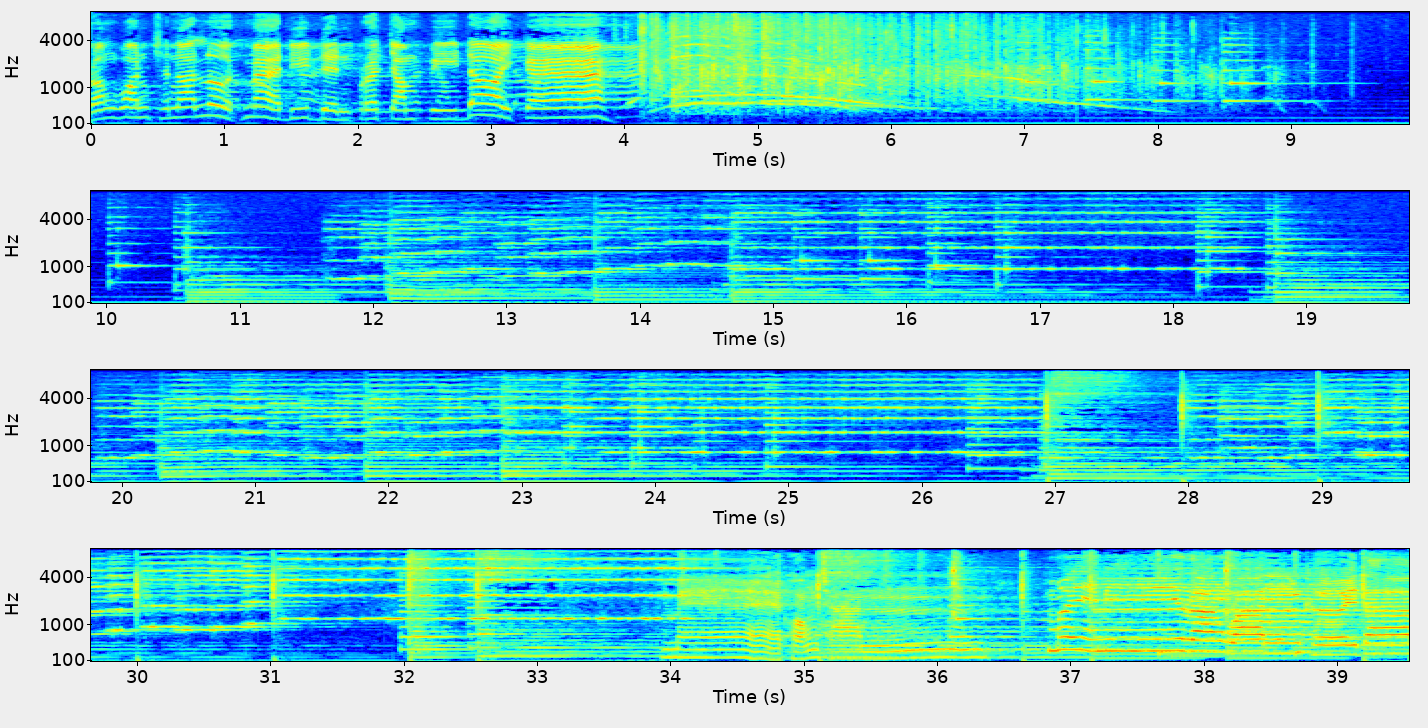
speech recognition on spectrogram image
รางวัลชนะเลิศแม่ดีเด่นประจำปีได้แก่ แม่ของฉัน ไม่มีรางวัลเคยได้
